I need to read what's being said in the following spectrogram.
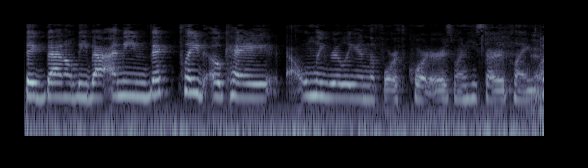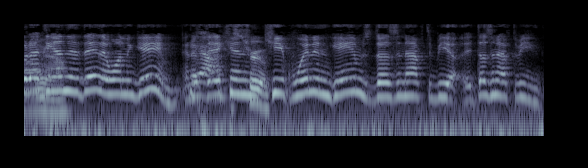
Big Ben will be back. I mean, Vick played okay, only really in the fourth quarters when he started playing. But well. at the Yeah. end of the day, they won the game, and if they can keep winning games, doesn't have to be. It doesn't have to be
